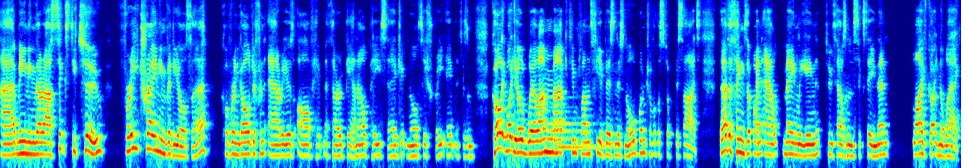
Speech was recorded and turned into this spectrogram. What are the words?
uh, meaning there are 62 free training videos there covering all different areas of hypnotherapy, NLP, stage hypnosis, street hypnotism. Call it what you will, and marketing plans for your business, and a whole bunch of other stuff besides. They're the things that went out mainly in 2016. Then life got in the way.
